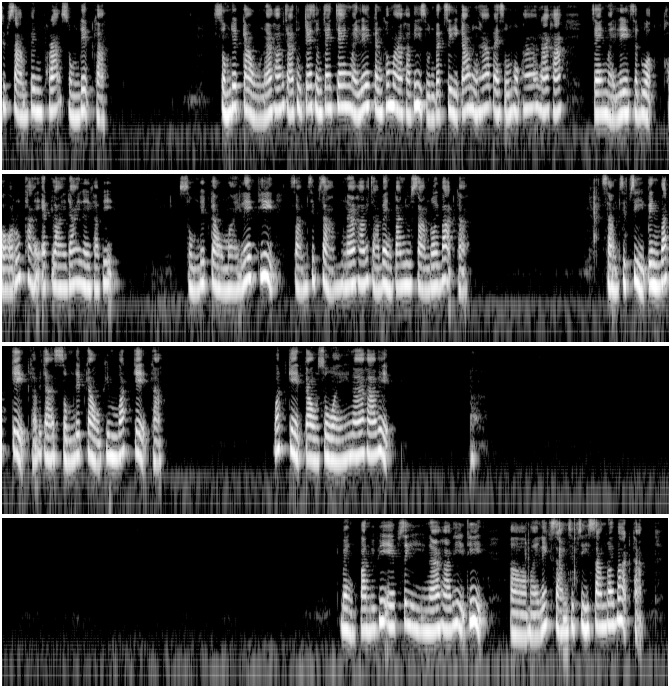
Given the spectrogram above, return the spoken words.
33 เป็นพระสมเด็จค่ะ สมเด็จเก่านะคะพี่จ๋าถูกใจสนใจแจ้งหมายเลขกันเข้ามาค่ะพี่ 0849158065 นะคะ แจ้งหมายเลขสะดวกขอรูปถ่ายแอดไลน์ได้เลยค่ะพี่ สมเด็จเก่าหมายเลขที่ 33 นะคะพี่จ๋าแบ่งปันอยู่ 300 บาทค่ะ 34 เป็นวัดเกตค่ะพี่จ๋าสมเด็จเก่าพิมพ์วัดเกตค่ะ วัดเกตเก่าสวยนะคะพี่แบ่งปันพี่พี่ FC นะคะพี่ที่หมายเลข 34 300 บาทค่ะ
